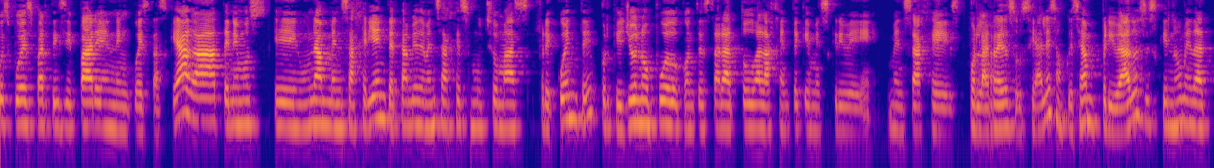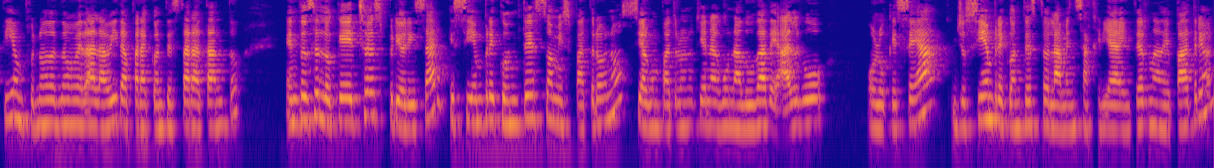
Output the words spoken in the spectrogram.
pues puedes participar en encuestas que haga. Tenemos eh, una mensajería, intercambio de mensajes mucho más frecuente, porque yo no puedo contestar a toda la gente que me escribe mensajes por las redes sociales, aunque sean privados, es que no me da tiempo, no, no me da la vida para contestar a tanto. Entonces lo que he hecho es priorizar, que siempre contesto a mis patronos. Si algún patrono tiene alguna duda de algo o lo que sea, yo siempre contesto la mensajería interna de Patreon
